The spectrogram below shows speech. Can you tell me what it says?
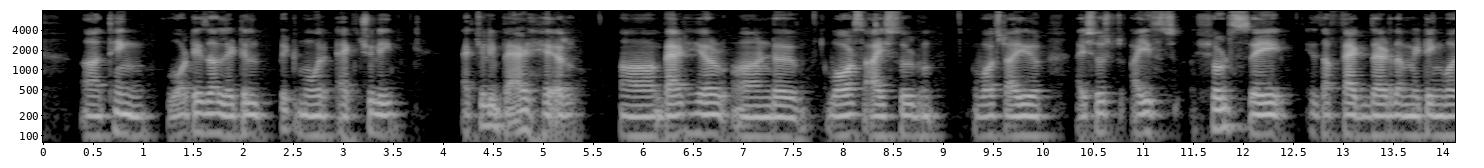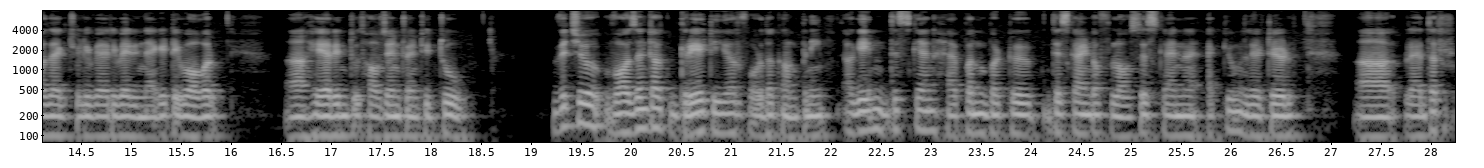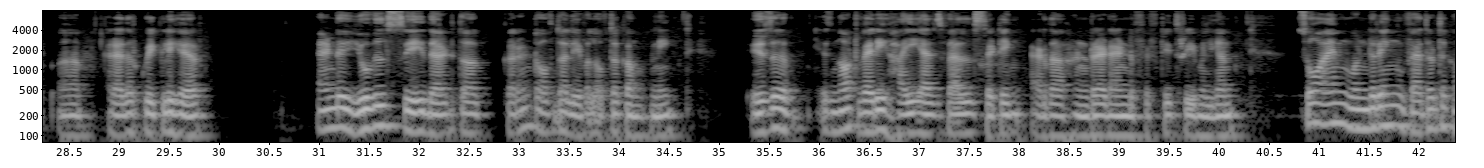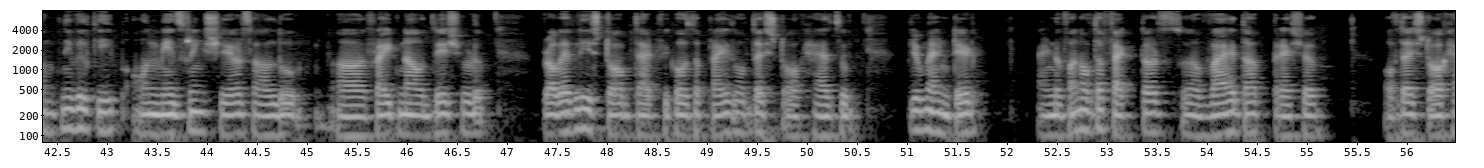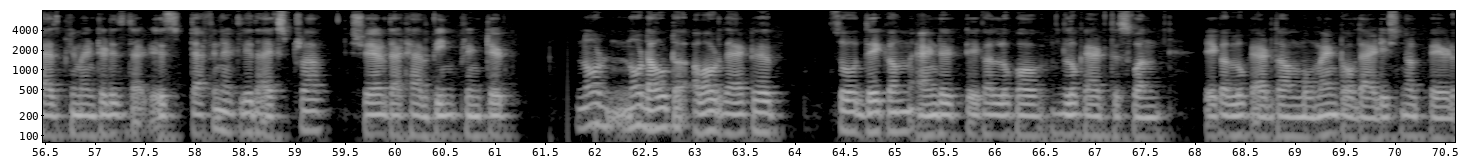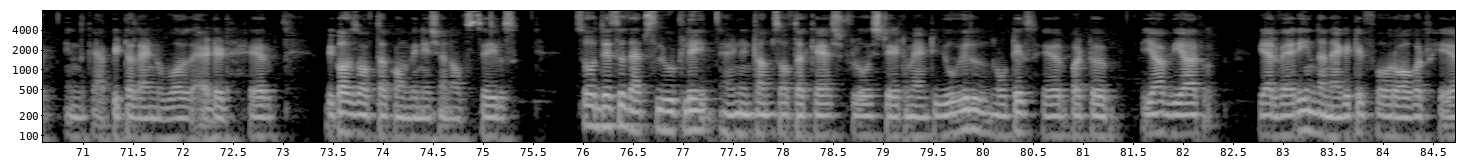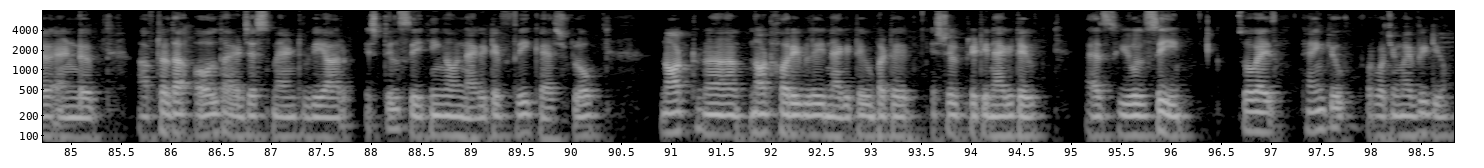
uh, thing. What is a little bit more actually, actually bad here, uh, bad here, and uh, worse. I should, worst I, I should, I should say is the fact that the meeting was actually very very negative over here in 2022 which uh, wasn't a great year for the company. Again this can happen but uh, this kind of losses can accumulated uh, rather uh, rather quickly here. And uh, you will see that the current of the level of the company is uh, is not very high as well sitting at the 153 million. So i am wondering whether the company will keep on measuring shares although right now they should probably stop that because the price of the stock has plummeted and one of the factors uh, why the pressure of the stock has plummeted is that is definitely the extra share that have been printed. No no doubt about that. So they come and take a look of look at this one. Take a look at the movement of the additional paid in the capital and was added here because of the combination of sales so this is absolutely and in terms of the cash flow statement you will notice here but uh, yeah we are we are very in the negative for over here and uh, after the all the adjustment we are still seeking a negative free cash flow. Not uh, not horribly negative but uh, still pretty negative as you will see. So guys thank you for watching my video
